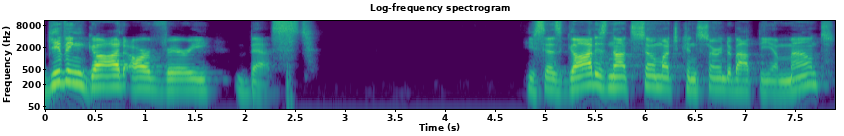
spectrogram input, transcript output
giving God our very best. He says God is not so much concerned about the amount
